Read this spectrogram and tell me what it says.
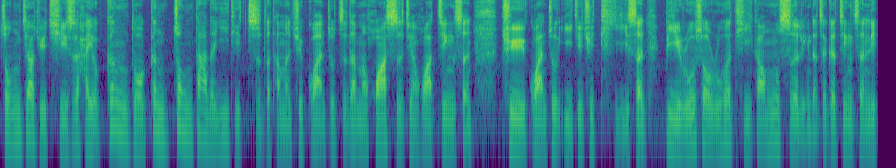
宗教局其实还有更多更重大的议题值得他们去关注，值得他们花时间花精神去关注以及去提升，比如。说如何提高穆斯林的这个竞争力，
